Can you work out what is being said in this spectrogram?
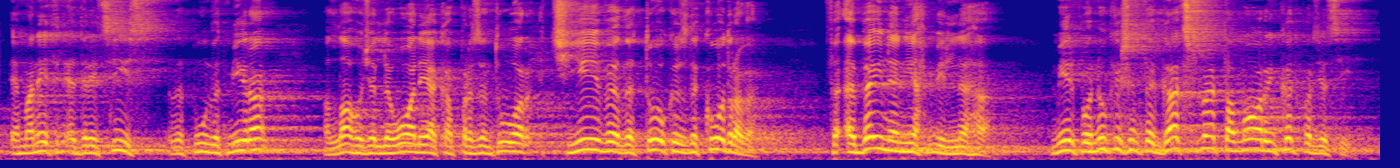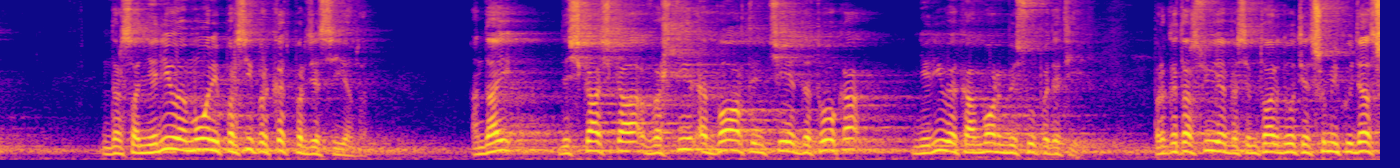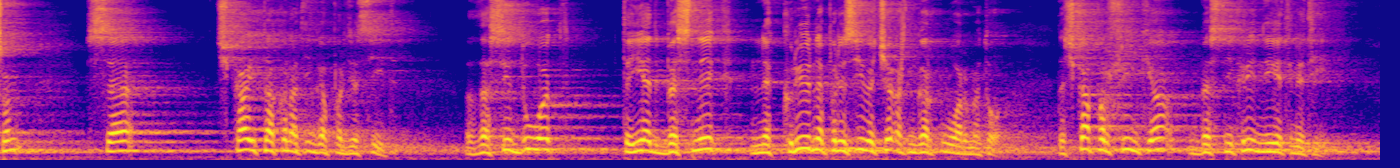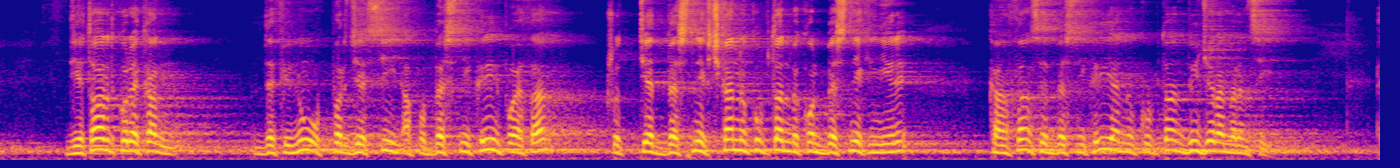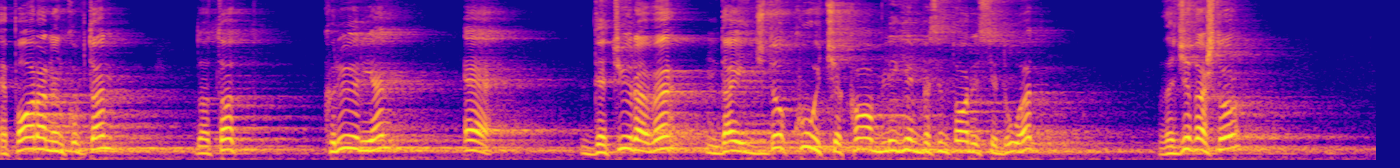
emanetin e drejtësisë dhe punëve të mira, Allahu xhel-le ve ala ia ka prezentuar qiejve dhe tokës dhe kodrave. Fa abayna an yahmilnaha. Mirëpo nuk ishin të gatshme ta marrin këtë përgjegjësi. Ndërsa njeriu e mori përsipër këtë përgjegjësi atë. Andaj, diçka çka vështirë e bartin qiejt dhe toka, njeriu e ka marrë mbi supet e tij. Për këtë arsye, besimtari duhet të jetë shumë i kujdesshëm se çka i takon atij nga përgjegjësitë dhe si duhet të jetë besnik në kryerjen e përgjegjësive që është ngarkuar me to. Dhe çka përfshin kjo besnikëri në jetën e tij? Dijetarët kur e kanë definu përgjegjësinë apo besnikërinë po e thëmë, kështu të jetë besnik, çka nënkupton me konë besnik një njeri, kanë thënë se besnikëria nënkupton dy gjëra me rëndësi. E para nënkupton do të thotë kryerjen e detyrave ndaj çdo kujt që ka obligim besimtari si duhet, dhe gjithashtu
